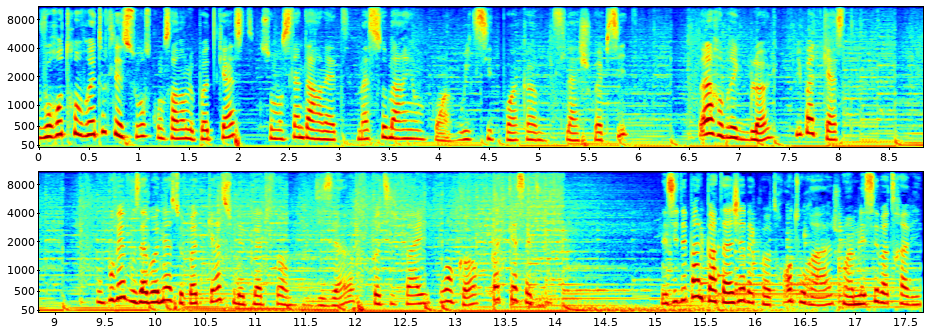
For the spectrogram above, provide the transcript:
Vous retrouverez toutes les sources concernant le podcast sur mon site internet massomarion.wixit.com/website dans la rubrique blog du podcast. Vous pouvez vous abonner à ce podcast sur les plateformes Deezer, Spotify ou encore Podcast Addict. N'hésitez pas à le partager avec votre entourage ou à me laisser votre avis.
